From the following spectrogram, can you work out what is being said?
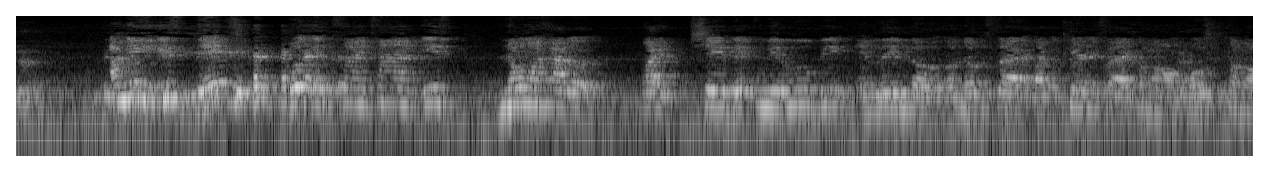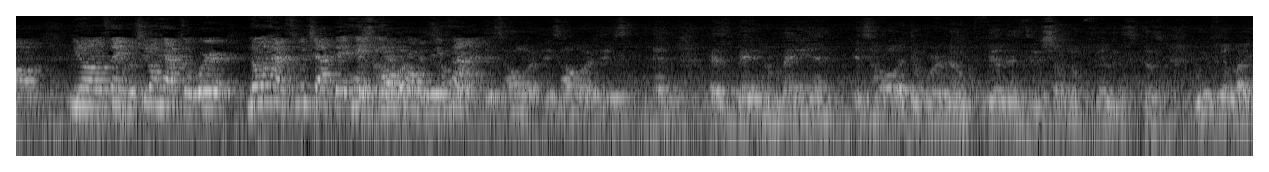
yeah. I mean, it's that, but at the same time, it's knowing how to like shed that from it a little bit and letting uh, another side, like a caring side, come on, emotions come on. You know what I'm saying? But you don't have to wear, knowing how to switch out that hat in appropriate time. It's hard. It's hard. It's and as being a man, it's hard to wear them feelings and show them feelings because we feel like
